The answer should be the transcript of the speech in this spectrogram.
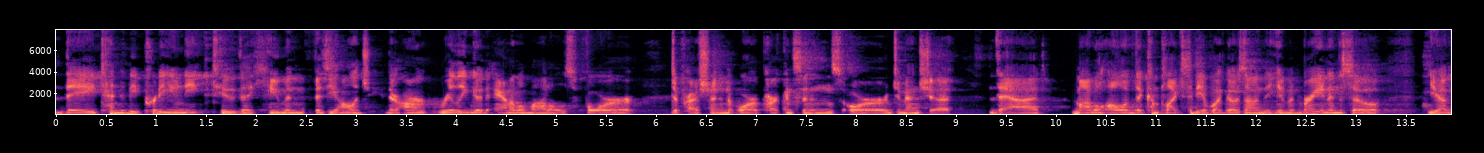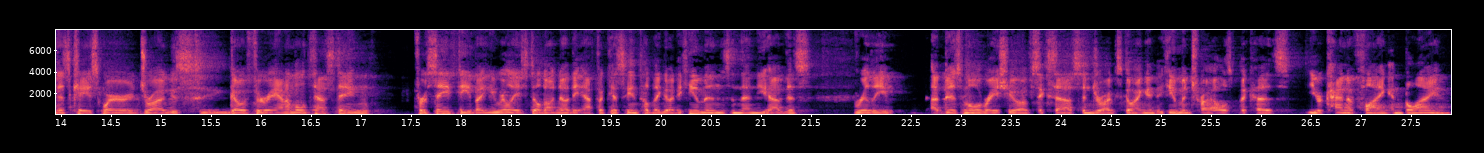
they tend to be pretty unique to the human physiology. There aren't really good animal models for depression or Parkinson's or dementia that model all of the complexity of what goes on in the human brain. And so you have this case where drugs go through animal testing for safety, but you really still don't know the efficacy until they go to humans. And then you have this really abysmal ratio of success in drugs going into human trials because you're kind of flying in blind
